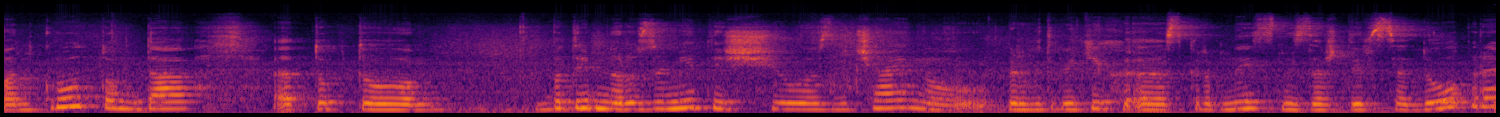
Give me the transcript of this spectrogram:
банкротом. Да? Е, Тобто Потрібно розуміти, що звичайно при відкритті е, скарбниць не завжди все добре,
